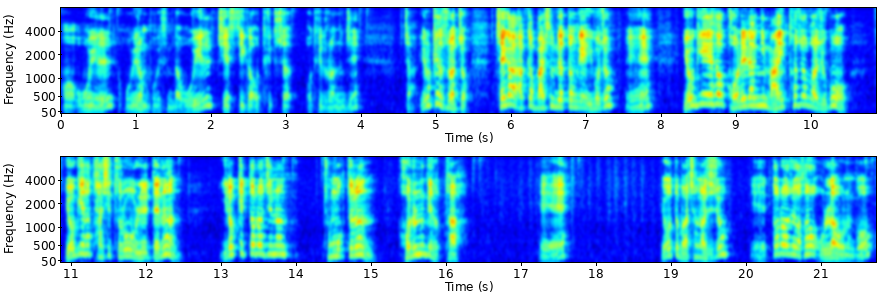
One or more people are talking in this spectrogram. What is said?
어, 5일, 5일 한번 보겠습니다. 5일 GSE가 어떻게 투자 어떻게 들어왔는지. 자, 이렇게 해서 들어왔죠. 제가 아까 말씀드렸던 게 이거죠. 예. 여기에서 거래량이 많이 터져가지고 여기에서 다시 들어올릴 때는 이렇게 떨어지는 종목들은 거르는 게 좋다. 예. 이것도 마찬가지죠. 예, 떨어져서 올라오는 거.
